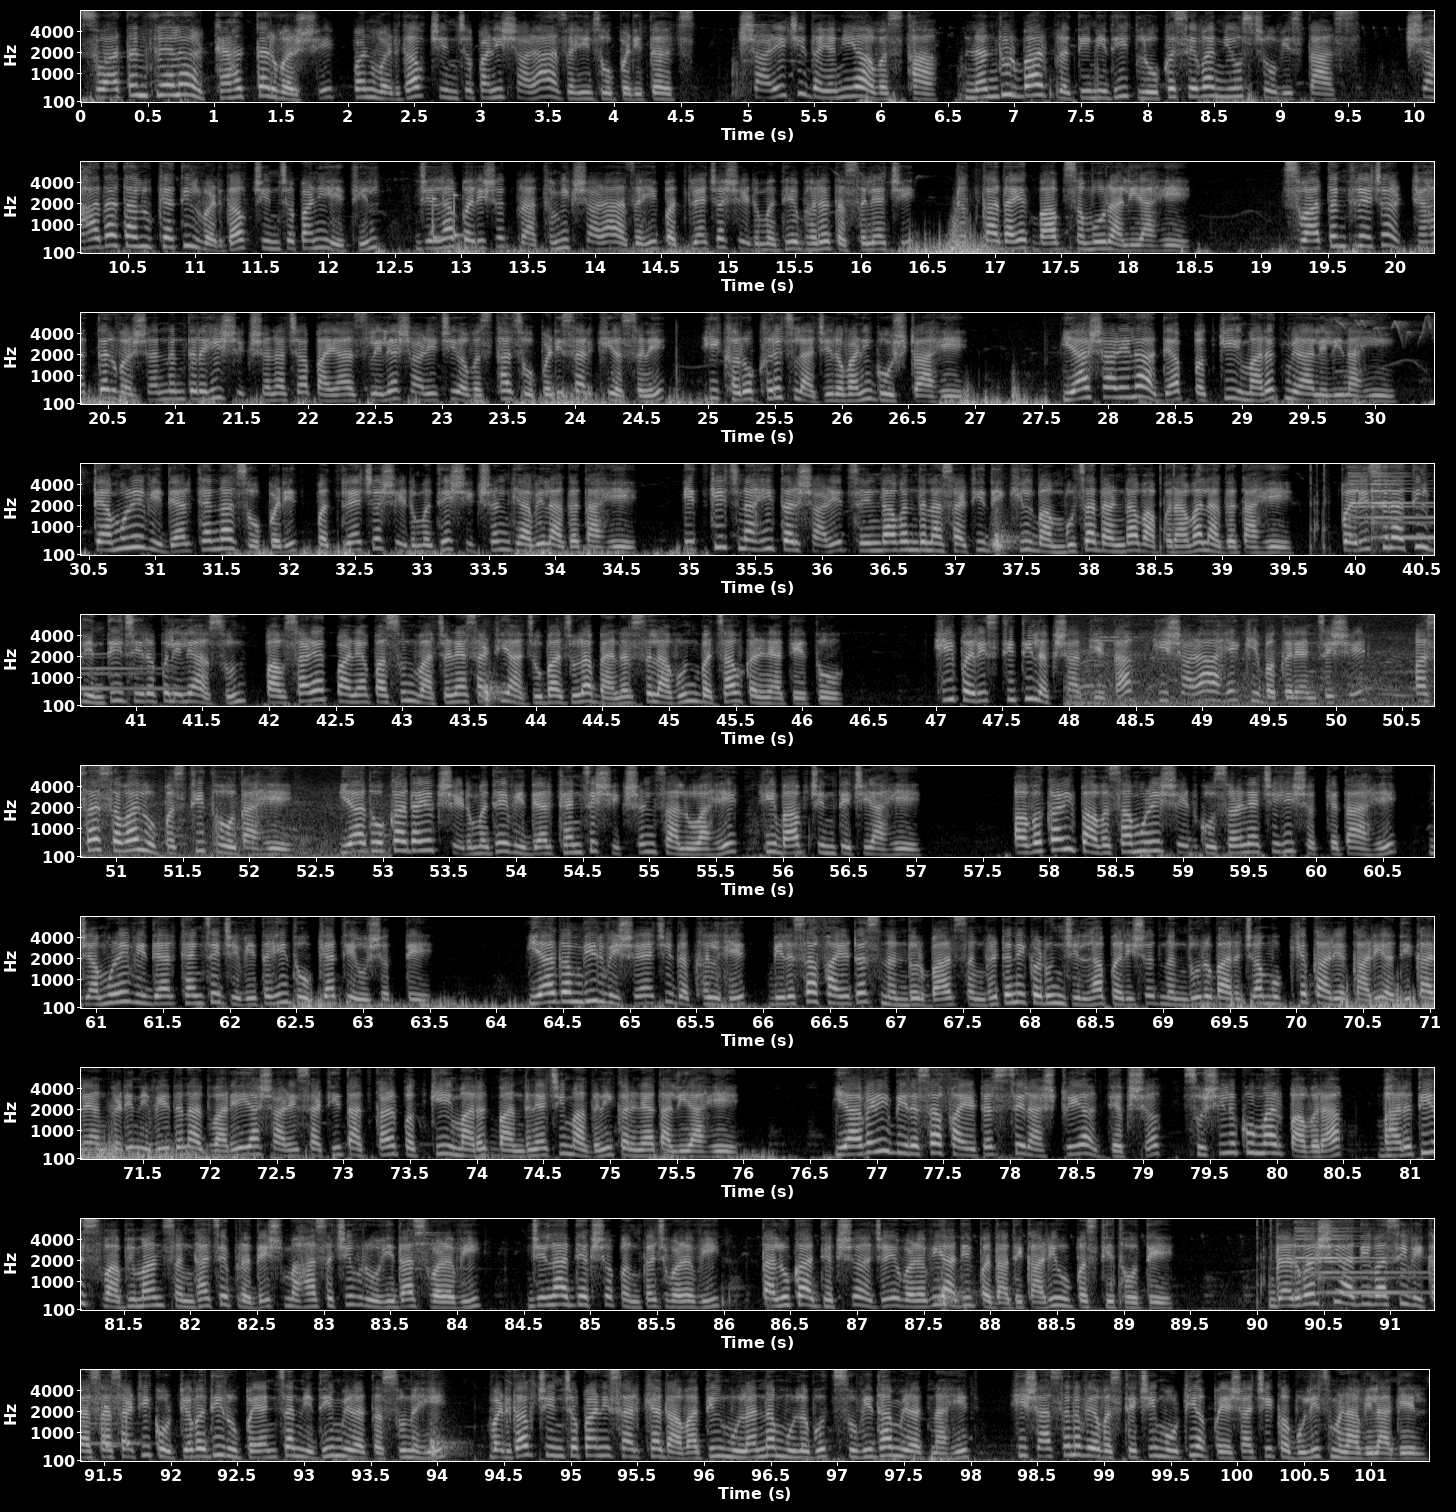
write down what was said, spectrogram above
स्वातंत्र्याला अठ्याहत्तर वर्षे पण वडगाव चिंचपाणी शाळा आजही झोपडीतच. शाळेची दयनीय अवस्था. नंदुरबार प्रतिनिधी लोकसेवा न्यूज चोवीस तास. शहादा तालुक्यातील वडगाव चिंचपाणी येथील जिल्हा परिषद प्राथमिक शाळा आजही पत्र्याच्या शेडमध्ये भरत असल्याची धक्कादायक बाब समोर आली आहे. स्वातंत्र्याच्या अठ्याहत्तर वर्षांनंतरही शिक्षणाच्या पाया असलेल्या शाळेची अवस्था झोपडीसारखी असणे ही खरोखरच लाजिरवाणी गोष्ट आहे. या शाळेला अद्याप पक्की इमारत मिळालेली नाही. त्यामुळे विद्यार्थ्यांना झोपडीत पत्र्याच्या शेडमध्ये शिक्षण घ्यावे लागत आहे. इतकेच नाही तर शाळेत झेंडावंदनासाठी देखील बांबूचा दांडा वापरावा लागत आहे. परिसरातील भिंती झिरपलेल्या असून पावसाळ्यात पाण्यापासून वाचण्यासाठी आजूबाजूला बॅनर्स लावून बचाव करण्यात येतो. ही परिस्थिती लक्षात घेता ही शाळा आहे की बकऱ्यांचे शेड? असा सवाल उपस्थित होत आहे. या धोकादायक शेडमध्ये विद्यार्थ्यांचे शिक्षण चालू आहे ही बाब चिंतेची आहे. अवकाळी पावसामुळे शेड कोसळण्याचीही शक्यता आहे ज्यामुळे विद्यार्थ्यांचे जीवितही धोक्यात येऊ शकते. या गंभीर विषयाची दखल घेत बिरसा फायटर्स नंदुरबार संघटनेकडून जिल्हा परिषद नंदुरबारच्या मुख्य कार्यकारी अधिकाऱ्यांकडे निवेदनाद्वारे या शाळेसाठी तात्काळ पक्की इमारत बांधण्याची मागणी करण्यात आली आहे. यावेळी बिरसा फायटर्सचे राष्ट्रीय अध्यक्ष सुशीलकुमार पावरा भारतीय स्वाभिमान संघाचे प्रदेश महासचिव रोहिदास वळवी जिल्हाध्यक्ष पंकज वळवी तालुका अध्यक्ष अजय वळवी आदी पदाधिकारी उपस्थित होते. दरवर्षी आदिवासी विकासासाठी कोट्यवधी रुपयांचा निधी मिळत असूनही वडगाव चिंचपाणी सारख्या गावातील मुलांना मूलभूत सुविधा मिळत नाहीत ही शासन व्यवस्थेची मोठी अपयशाची कबुलीच म्हणावी लागेल.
